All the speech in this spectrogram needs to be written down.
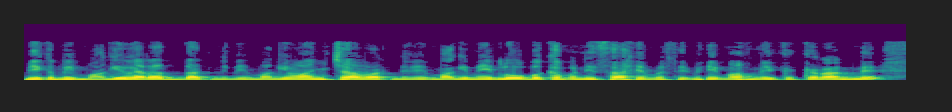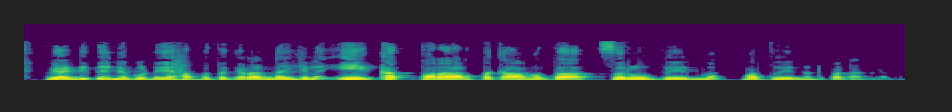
මේක මේ මගේ වැරද්දක් නෙමෙයි, මගේ වංචාවක් නෙමෙයි, මගේ මේ ලෝභකම නිසා එහෙම නෙමෙයි මම මේක කරන්නේ. වැඩි දෙනෙකුට යහපත කරන්නයි කියලා ඒකත් පරාර්ථකාමතා ස්වරූපයෙන්ම මතුවෙන්නට පටන් ගන්නවා.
